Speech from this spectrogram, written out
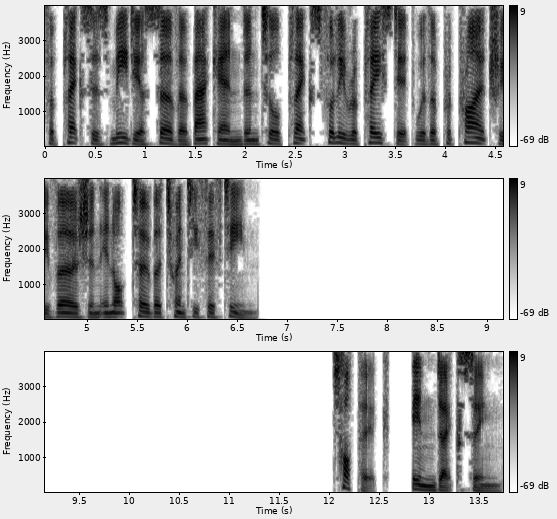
for Plex's media server back-end until Plex fully replaced it with a proprietary version in October 2015. Indexing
